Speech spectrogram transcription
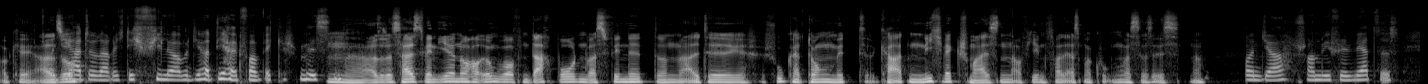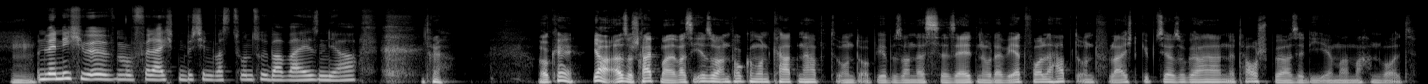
okay. Und Also. die hatte da richtig viele, aber die hat die einfach weggeschmissen. Na, Also das heißt, wenn ihr noch irgendwo auf dem Dachboden was findet, eine alte Schuhkarton mit Karten nicht wegschmeißen, auf jeden Fall erstmal gucken, was das ist. Ne? Und ja, schauen, wie viel wert es ist. Hm. Und wenn nicht, äh, vielleicht ein bisschen was zu uns überweisen, ja. Okay, ja, also schreibt mal, was ihr so an Pokémon-Karten habt und ob ihr besonders seltene oder wertvolle habt und vielleicht gibt es ja sogar eine Tauschbörse, die ihr mal machen wollt,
